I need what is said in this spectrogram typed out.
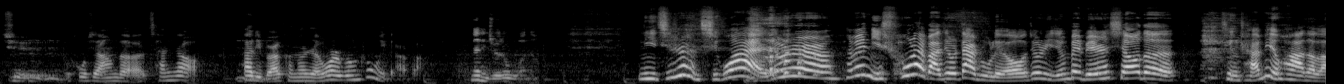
去互相的参照。它里边可能人味更重一点吧。那你觉得我呢？你其实很奇怪，就是 因为你出来吧，就是大主流，就是已经被别人削的挺产品化的了。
